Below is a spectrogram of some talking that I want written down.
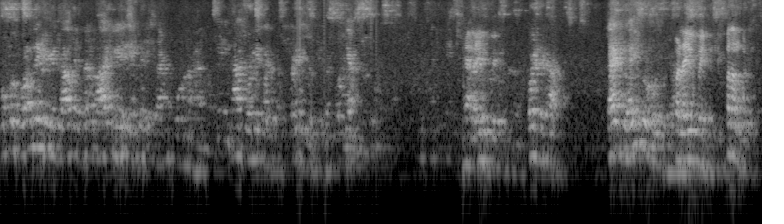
உங்க குழந்தைகளுக்கு ஜாதகத்துல நாய் ஏறி எங்க இருக்கிறான்னு போனாங்க நான் சொல்லிடுறேன் ஓகே லைவ் போயிட்டு இருக்கு போயிட்டுருக்கா டைம் லைஃப் இப்ப லைவ் போயிட்டு இருக்கு இப்பதான் போயிட்டு இருக்கு.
